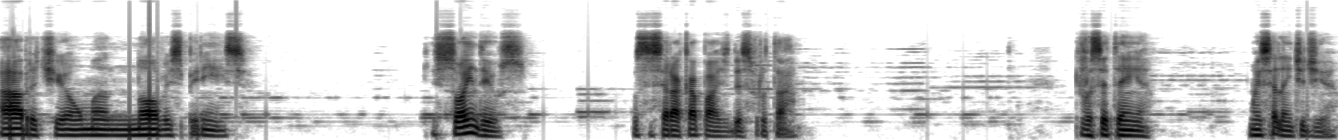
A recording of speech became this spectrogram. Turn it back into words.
Abra-te a uma nova experiência que só em Deus você será capaz de desfrutar. Que você tenha um excelente dia.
